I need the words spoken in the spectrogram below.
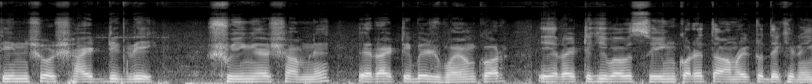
তিনশো ষাট ডিগ্রি সুইংয়ের সামনে। এ রাইডটি বেশ ভয়ঙ্কর। এ রাইডটি কীভাবে সুইং করে তা আমরা একটু দেখে নেই।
